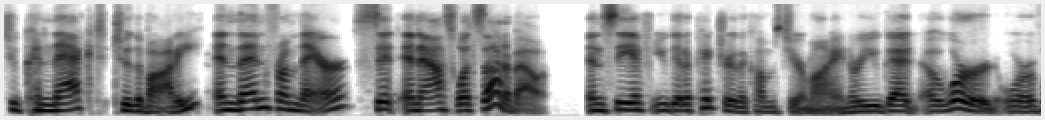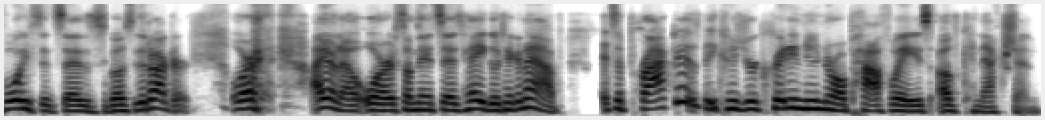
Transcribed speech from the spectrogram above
to connect to the body, and then from there, sit and ask, What's that about? and see if you get a picture that comes to your mind or you get a word or a voice that says go see the doctor or i don't know or something that says hey go take a nap it's a practice because you're creating new neural pathways of connection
